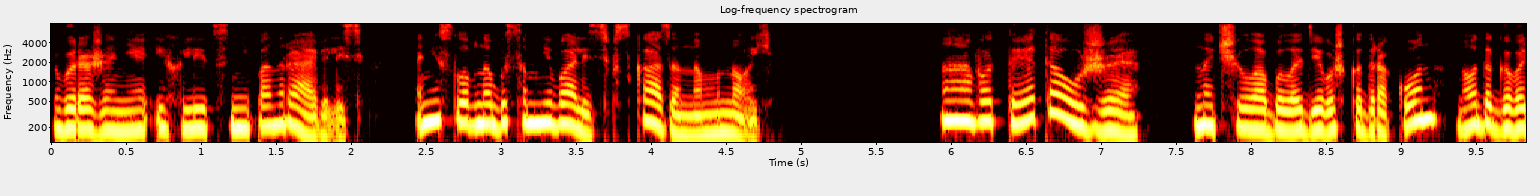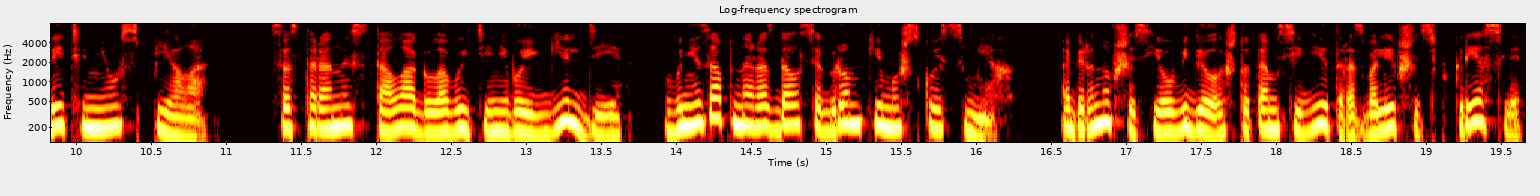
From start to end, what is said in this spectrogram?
Выражения их лиц не понравились, они словно бы сомневались в сказанном мной. «А вот это уже...» — начала была девушка-дракон, но договорить не успела. Со стороны стола главы теневой гильдии внезапно раздался громкий мужской смех. Обернувшись, я увидела, что там сидит, развалившись в кресле,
